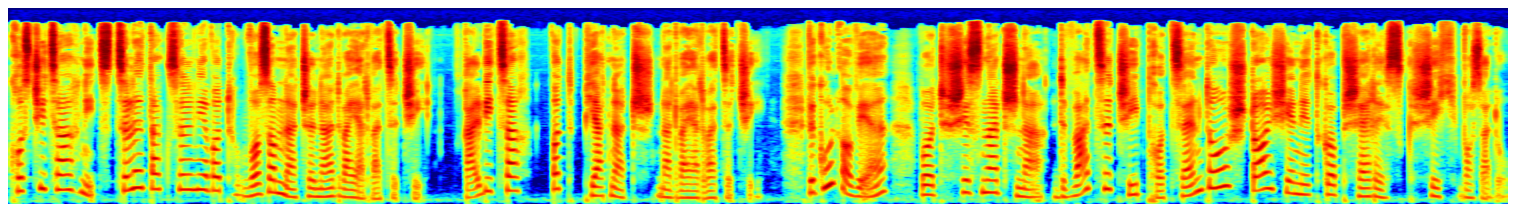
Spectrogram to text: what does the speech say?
Kruszczycach nic cyle tak silnie od 18 na 22. Ralbicach od 15 na 22. W Kulowie od 16 na 20%, štož je nitko přerysk všich wosadów.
